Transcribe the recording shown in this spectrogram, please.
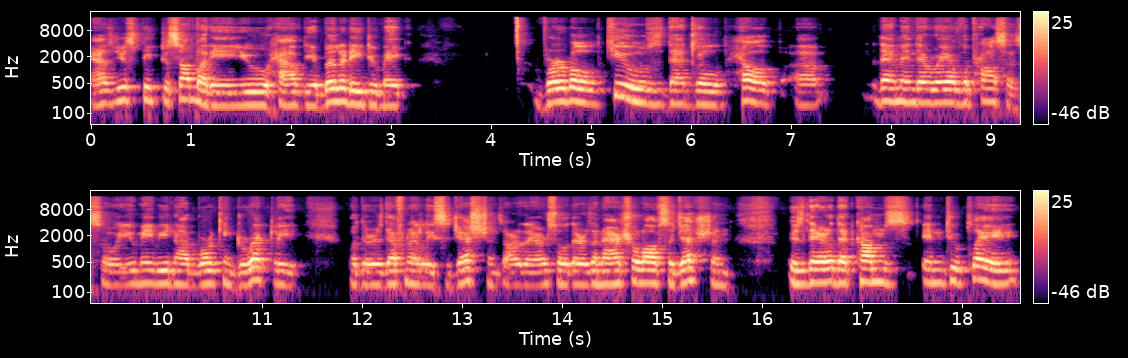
as you speak to somebody you have the ability to make verbal cues that will help uh, them in their way of the process so you may be not working directly but there is definitely suggestions are there. So there's a natural law of suggestion is there that comes into play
